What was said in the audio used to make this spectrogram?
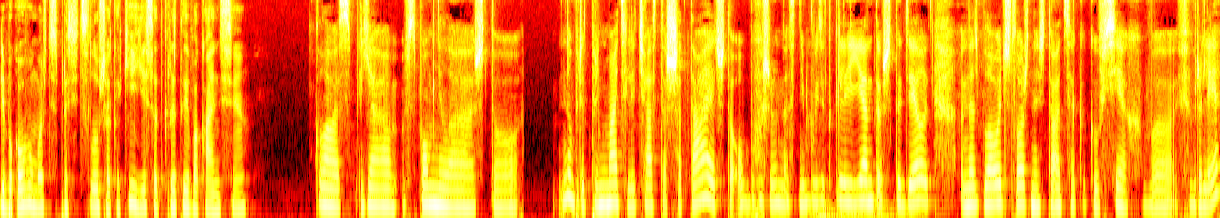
либо кого вы можете спросить, слушай, а какие есть открытые вакансии. Класс. Я вспомнила, что ну, предприниматели часто шатает, что, о боже, у нас не будет клиентов, что делать. У нас была очень сложная ситуация, как и у всех в феврале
